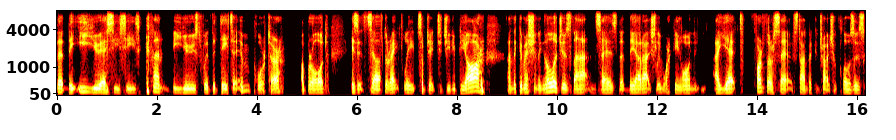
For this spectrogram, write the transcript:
that the EU SCCs can't be used with the data importer abroad is itself directly subject to GDPR. And the Commission acknowledges that and says that they are actually working on a yet further set of standard contractual clauses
